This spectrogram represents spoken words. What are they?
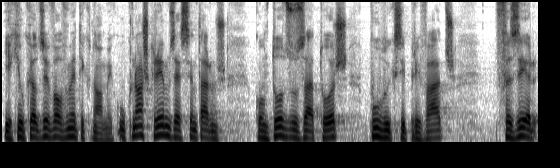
e aquilo que é o desenvolvimento económico. O que nós queremos é sentar-nos com todos os atores, públicos e privados, fazer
